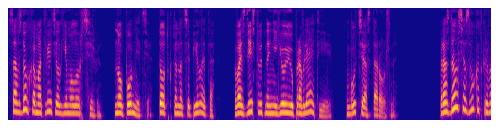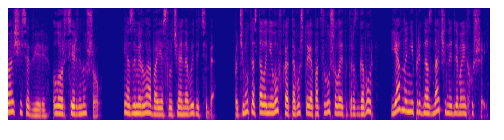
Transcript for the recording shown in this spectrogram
Со вздохом ответил ему лорд Сервин. Но помните, тот, кто нацепил это, воздействует на нее и управляет ею. Будьте осторожны. Раздался звук открывающейся двери. Лорд Сервин ушел. Я замерла, боясь случайно выдать себя. Почему-то стало неловко от того, что я подслушала этот разговор, явно не предназначенный для моих ушей.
